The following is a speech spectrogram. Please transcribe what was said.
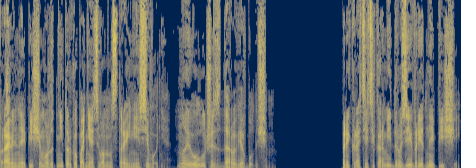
Правильная пища может не только поднять вам настроение сегодня, но и улучшить здоровье в будущем. Прекратите кормить друзей вредной пищей.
